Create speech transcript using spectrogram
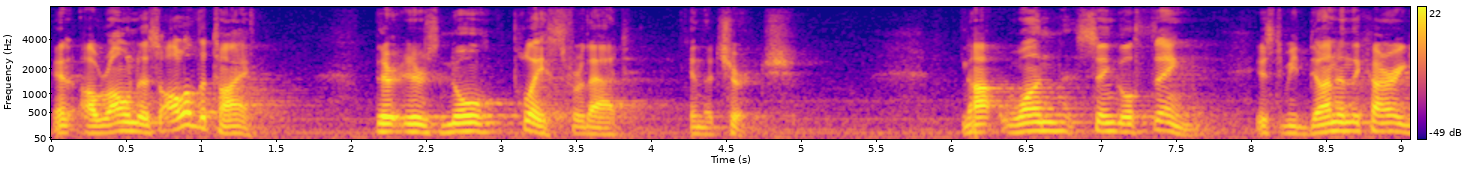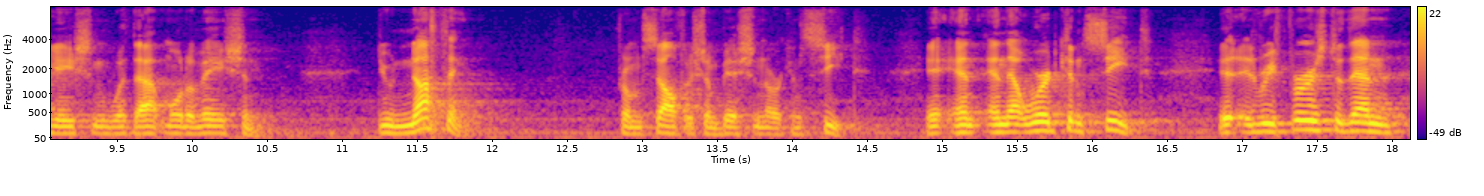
and around us all of the time, there, there's no place for that in the church. Not one single thing is to be done in the congregation with that motivation. Do nothing from selfish ambition or conceit. And, and that word conceit, it, it refers to then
